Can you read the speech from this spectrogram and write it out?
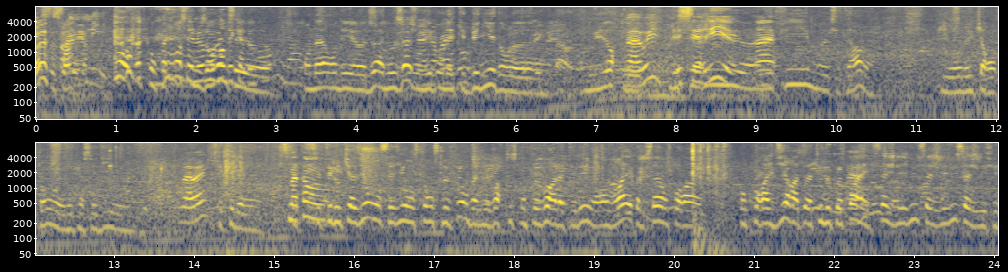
Ouais, c'est ça. Nous, en fait, concrètement, ce C'est le nous moment des cadeaux. euh, on a, on est euh, de- à nos âges, on, est, on a été baignés dans le dans New York, Bah les, oui, les les séries, séries, euh, ouais. les films, etc. bah. Puis on a eu 40 ans, euh, donc on s'est dit, euh, Bah ouais. c'était la- Ce matin, on- c'était l'occasion, on s'est dit, on se, on se le fait, on va aller voir tout ce qu'on peut voir à la télé en vrai, comme ça on pourra, on pourra le dire à, à tous nos copains, et ça je l'ai vu, ça je l'ai vu, ça je l'ai fait.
